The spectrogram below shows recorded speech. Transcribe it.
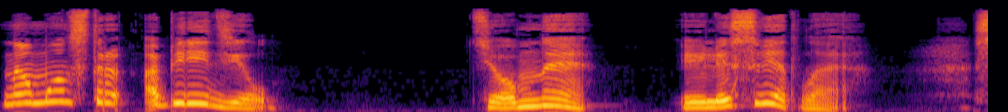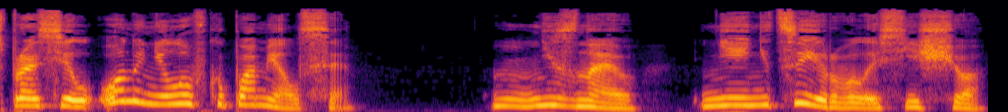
но монстр опередил. «Темная или светлая?» — спросил он и неловко помялся. «Не знаю, не инициировалась еще».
